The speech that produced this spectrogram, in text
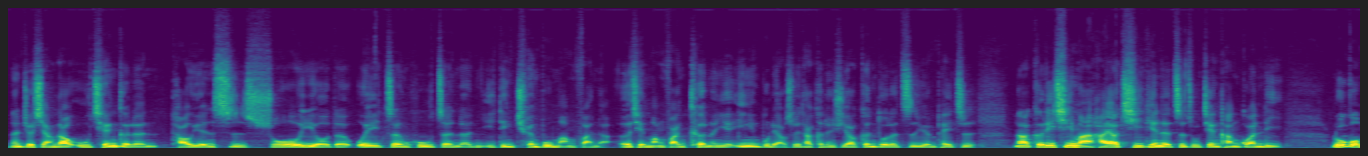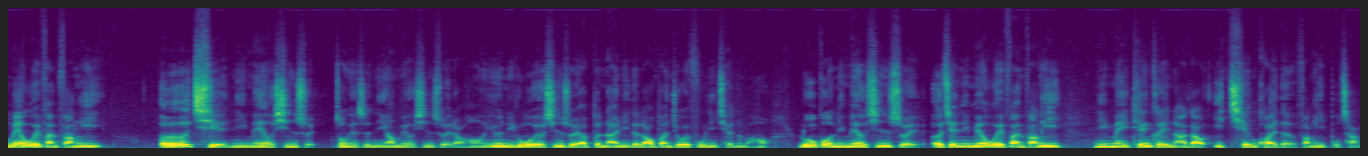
那你就想到五千个人，桃园市所有的卫政护证人一定全部忙翻了，而且忙翻可能也应应不了，所以他可能需要更多的资源配置。那隔离期满还要七天的自主健康管理，如果没有违反防疫，而且你没有薪水，重点是你要没有薪水了哈，因为你如果有薪水啊，本来你的老板就会付你钱的嘛哈。如果你没有薪水，而且你没有违反防疫，你每天可以拿到一千块的防疫补偿。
